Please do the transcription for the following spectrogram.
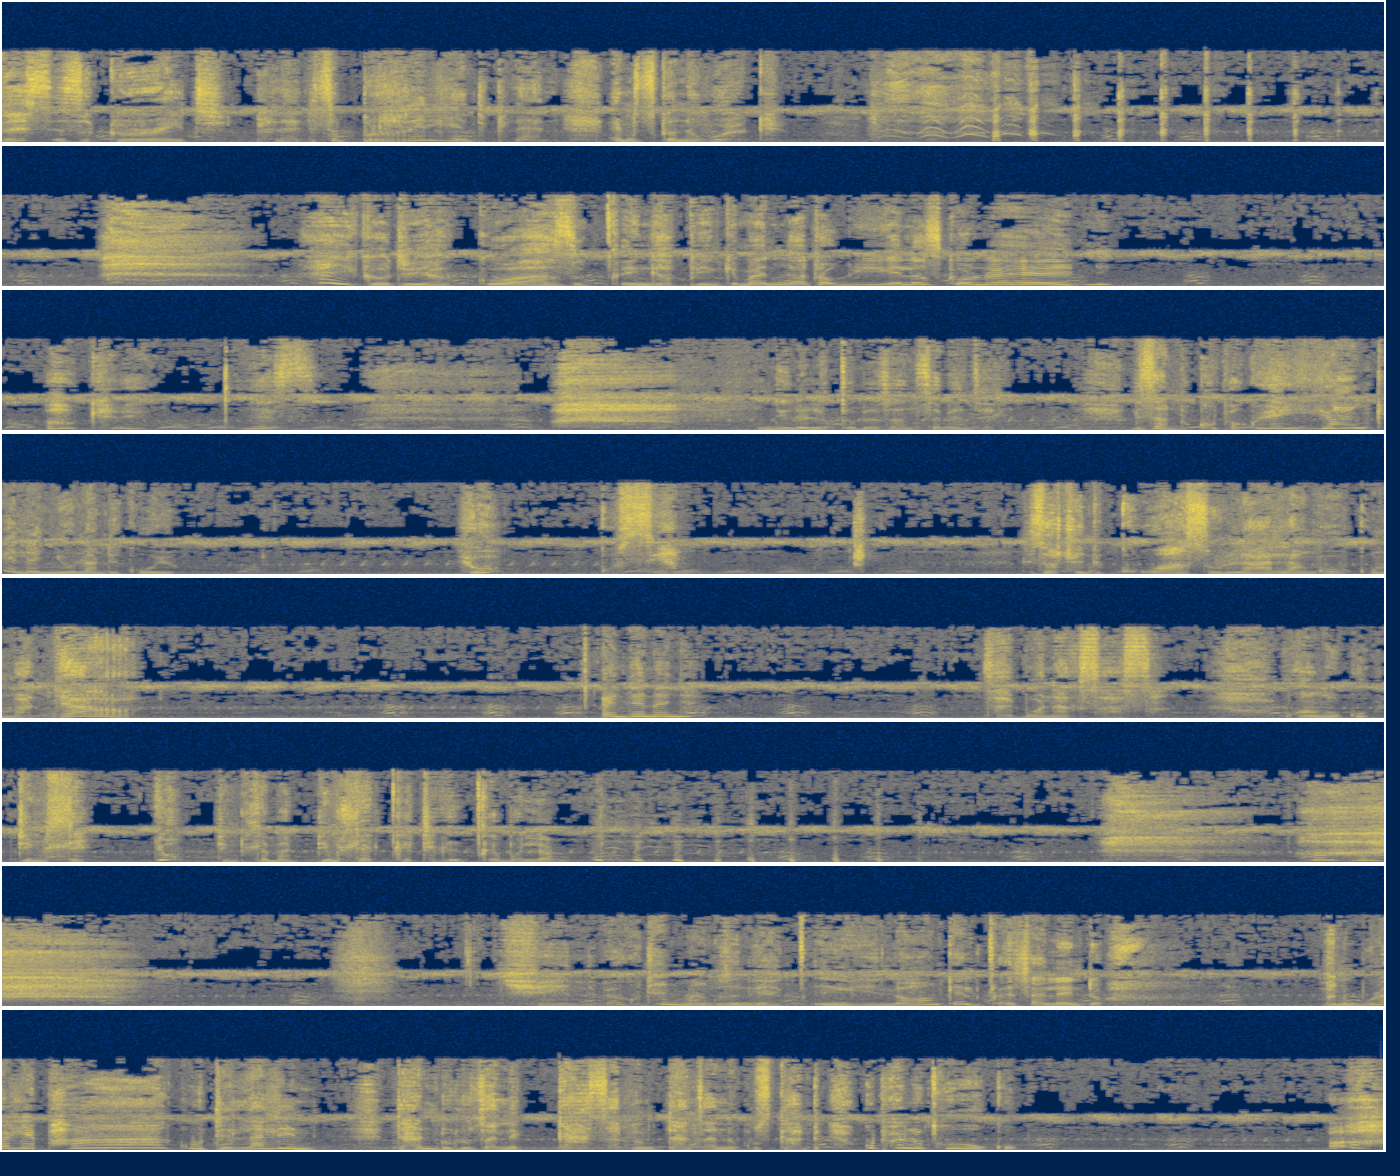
this is a great plan it's a brilliant plan and it's gonna work kodwa uyakwazi ukucinga pinki mani ngathi akuyiyela esikolweni okay yes ndile licebo lizandisebenzela lizandikhupha kuyo yonke le nyula ndikuyo yho nkosi yam ndizotsho ndikwazi ulala ngoku mani yer enye nenye ndizayibona kusasa okwangoku ndimhle yho ndimhle mani ndimhle gqithi ke cebo lam Shame, bekutheni mani kuze ndingayicingi lonke eli xesha le nto. Manibulale phaa kude elalini ndanduluza negazi apha emdantsane kusigambi kuphela uchuku. Oh,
